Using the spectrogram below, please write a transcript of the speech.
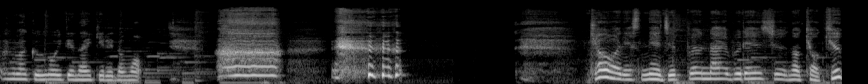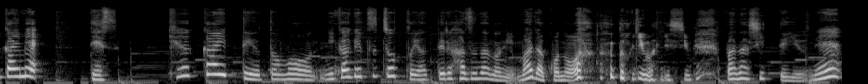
うまく動いてないけれども。は今日はですね、10分ライブ練習の今日9回目です。9回って言うともう2ヶ月ちょっとやってるはずなのに、まだこの時までし話っていうね、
